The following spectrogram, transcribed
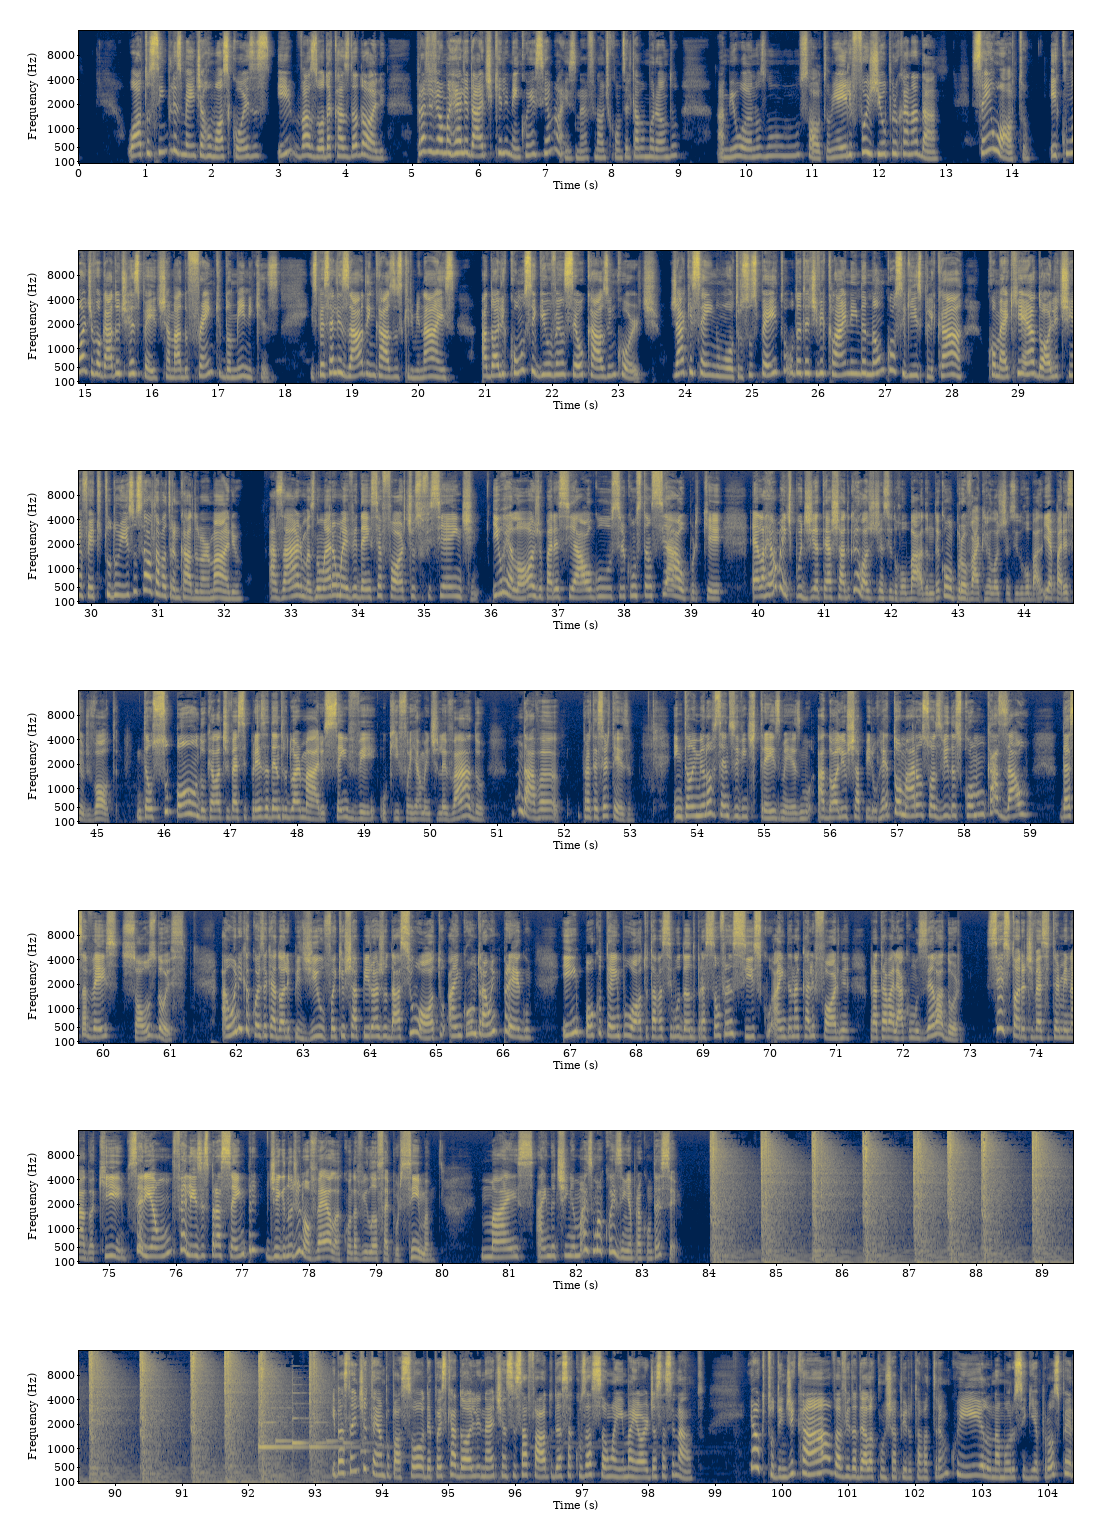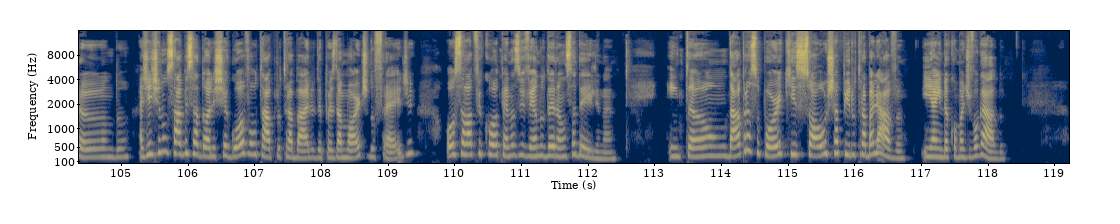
O Otto simplesmente arrumou as coisas e vazou da casa da Dolly, para viver uma realidade que ele nem conhecia mais, né? Afinal de contas, ele estava morando há mil anos num, sótão. E aí ele fugiu para o Canadá. Sem o Otto e com um advogado de respeito chamado Frank Dominiques, especializado em casos criminais, a Dolly conseguiu vencer o caso em corte. Já que sem um outro suspeito, o detetive Klein ainda não conseguia explicar como é que a Dolly tinha feito tudo isso se ela estava trancada no armário. As armas não eram uma evidência forte o suficiente. E o relógio parecia algo circunstancial, porque ela realmente podia ter achado que o relógio tinha sido roubado, não tem como provar que o relógio tinha sido roubado e apareceu de volta. Então, supondo que ela tivesse presa dentro do armário sem ver o que foi realmente levado, não dava para ter certeza. Então, em 1923 mesmo, a Dolly e o Shapiro retomaram suas vidas como um casal, dessa vez só os dois. A única coisa que a Dolly pediu foi que o Shapiro ajudasse o Otto a encontrar um emprego. E em pouco tempo o Otto estava se mudando para São Francisco, ainda na Califórnia, para trabalhar como zelador. Se a história tivesse terminado aqui, seria um felizes para sempre, digno de novela, quando a vilã sai por cima. Mas ainda tinha mais uma coisinha para acontecer. Bastante tempo passou depois que a Dolly, né, tinha se safado dessa acusação aí maior de assassinato. E ao que tudo indicava, a vida dela com o Shapiro estava tranquila, o namoro seguia prosperando. A gente não sabe se a Dolly chegou a voltar para o trabalho depois da morte do Fred ou se ela ficou apenas vivendo da herança dele, né? Então, dá para supor que só o Shapiro trabalhava, e ainda como advogado.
